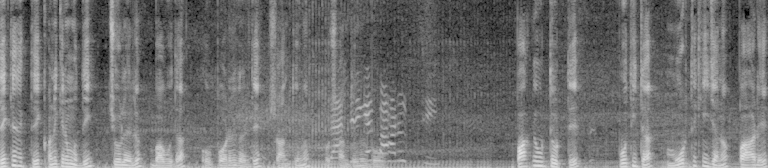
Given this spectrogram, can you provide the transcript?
দেখতে দেখতে ক্ষণিকের মধ্যেই চলে এলো বাবুদা ও পরের গাড়িতে শান্তনু ও শান্তনুর বউ। পাহাড়ে উঠতে উঠতে প্রতিটা মোড় থেকেই যেন পাহাড়ের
